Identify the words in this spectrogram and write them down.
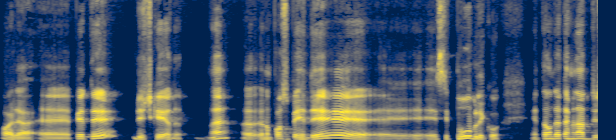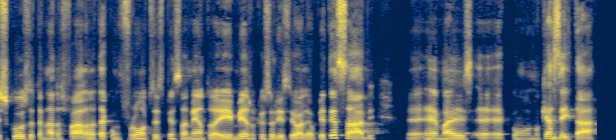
olha, PT de esquerda, né? eu não posso perder esse público. Então, determinado discurso, determinadas falas, até confrontos, esse pensamento aí, mesmo que o senhor disse, olha, o PT sabe, é, mas é, não quer aceitar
